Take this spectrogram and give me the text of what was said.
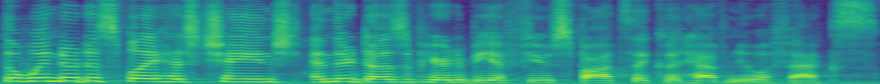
The window display has changed and there does appear to be a few spots that could have new effects.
